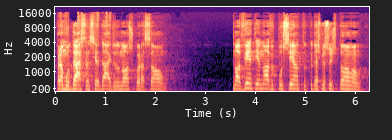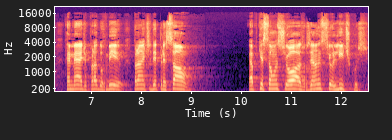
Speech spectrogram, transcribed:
para mudar essa ansiedade do nosso coração. 99% que das pessoas tomam remédio para dormir, para antidepressão, é porque são ansiosos, é ansiolíticos.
